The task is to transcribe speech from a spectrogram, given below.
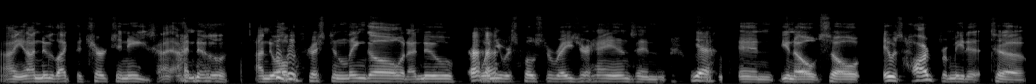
I you know I knew like the church churchanese. I, I knew I knew all the Christian lingo, and I knew uh-huh. when you were supposed to raise your hands, and yeah, and, and you know, so it was hard for me to to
